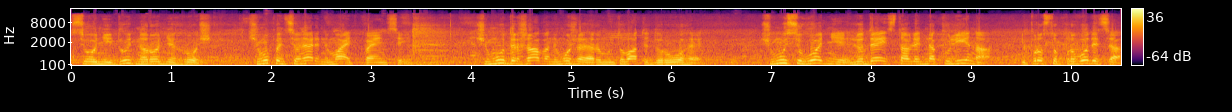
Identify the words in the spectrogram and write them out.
сьогодні йдуть народні гроші? Чому пенсіонери не мають пенсій? Чому держава не може ремонтувати дороги? Чому сьогодні людей ставлять на коліна і просто проводиться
